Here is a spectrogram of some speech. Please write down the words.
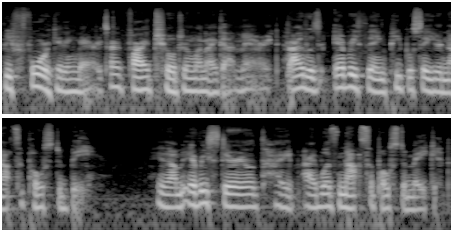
before getting married. So I had five children when I got married. I was everything people say you're not supposed to be. You know, I'm every stereotype. I was not supposed to make it.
